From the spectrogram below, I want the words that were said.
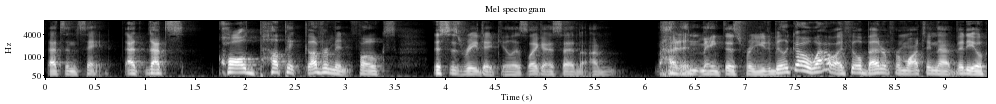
That's insane. That that's called puppet government, folks. This is ridiculous. Like I said, I'm I didn't make this for you to be like, oh, wow, I feel better from watching that video.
